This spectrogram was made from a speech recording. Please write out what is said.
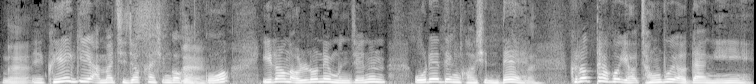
네. 네. 그 얘기 아마 지적하신 것 네. 같고 이런 언론의 문제는 오래된 것인데 네. 그렇다고 여, 정부 여당이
